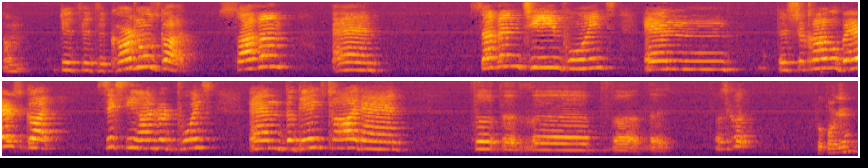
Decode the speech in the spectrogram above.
um. The the, the Cardinals got seven and seventeen points, and the Chicago Bears got sixty hundred points, and the game's tied and the the the the, the what's it called? Football game?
